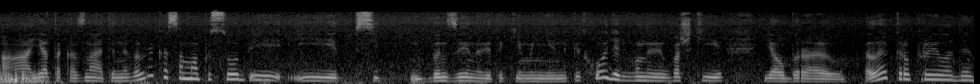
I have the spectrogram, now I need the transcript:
А я така, знаєте, невелика сама по собі, і всі бензинові такі мені не підходять, вони важкі. Я обираю електроприлади,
